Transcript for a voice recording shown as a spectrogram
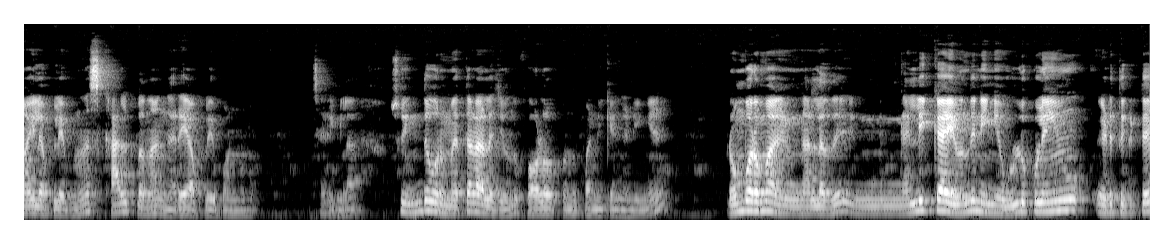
ஆயில் அப்ளை பண்ணணும். ஸ்கால்பில் தான் நிறைய அப்ளை பண்ணணும். சரிங்களா? ஸோ இந்த ஒரு மெத்தடாலஜி வந்து ஃபாலோ அப் வந்து பண்ணிக்கோங்க நீங்கள் ரொம்ப ரொம்ப நல்லது. நெல்லிக்காய் வந்து நீங்கள் உள்ளுக்குள்ளேயும் எடுத்துக்கிட்டு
